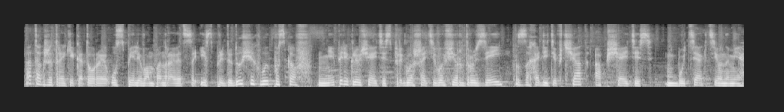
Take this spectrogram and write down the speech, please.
а также треки, которые которые успели вам понравиться из предыдущих выпусков, не переключайтесь, приглашайте в эфир друзей, заходите в чат, общайтесь, будьте активными.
